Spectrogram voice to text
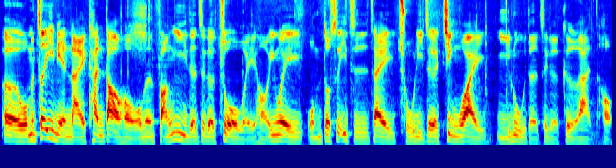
呃，我们这一年来看到哈，我们防疫的这个作为哈，因为我们都是一直在处理这个境外移入的这个个案哈，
